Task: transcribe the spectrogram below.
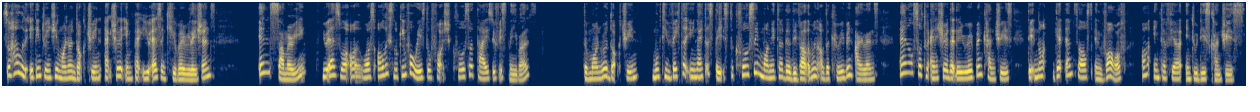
So how will the 1823 Monroe Doctrine actually impact US and Cuba relations? In summary, US was always looking for ways to forge closer ties with its neighbors. The Monroe Doctrine motivated United States to closely monitor the development of the Caribbean islands and also to ensure that the European countries did not get themselves involved or interfere into these countries.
